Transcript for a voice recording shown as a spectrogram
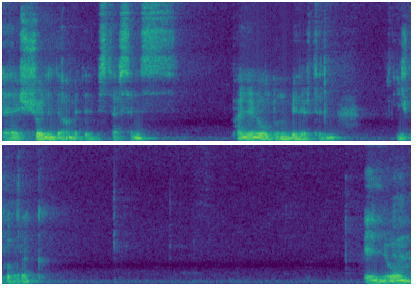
Ee, şöyle devam edelim isterseniz. Paralel olduğunu belirtelim ilk olarak. 50 ohm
